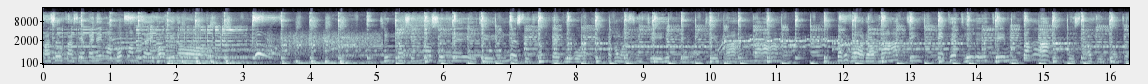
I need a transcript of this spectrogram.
ฝากเสื้อฝากเสียงไปในอ้อมอกอ้อมใจของพี่น้อง ถึงเราสิมาสุดเลยถึงเมื่อสิตั้งแต่ขวแต่ควาว่าสิเจ็บปวดที่ผ่านมาก็คือพอดอกหักจริงมีเทปเทเทมป้าผู้สาวกินเราจน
